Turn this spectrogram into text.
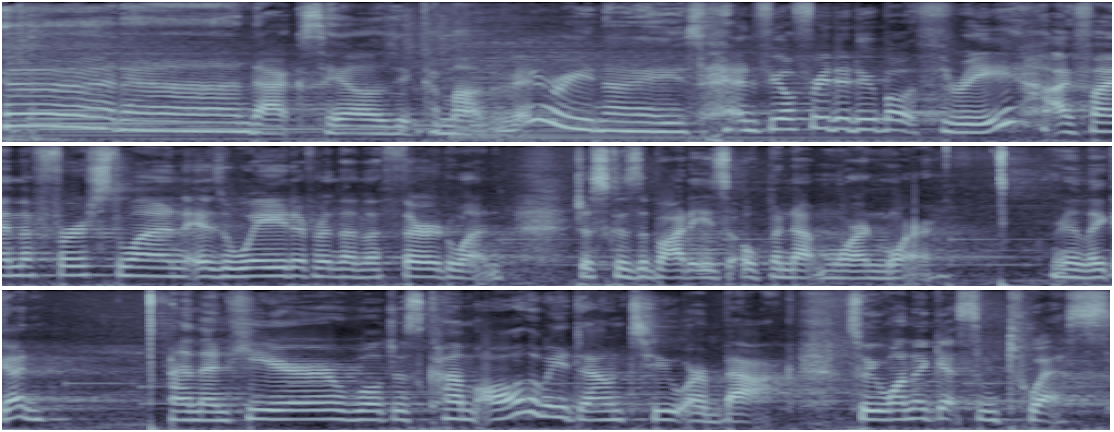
Good, and exhale as you come up. Very nice. And feel free to do about three. I find the first one is way different than the third one, just because the body's opened up more and more. Really good. And then here we'll just come all the way down to our back. So we want to get some twists.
